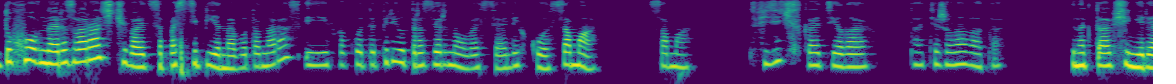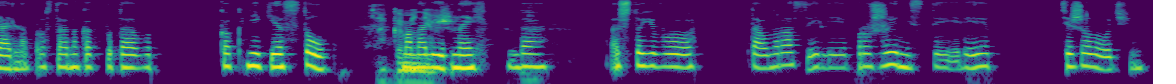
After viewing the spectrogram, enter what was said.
Духовное разворачивается постепенно, вот она раз, и в какой-то период развернулась а, легко, сама, сама. Физическое тело, да, тяжеловато. Иногда вообще нереально, просто она как будто вот как некий столб Окаменевший. монолитный, да, а что его, да, он раз или пружинистый, или тяжело очень.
